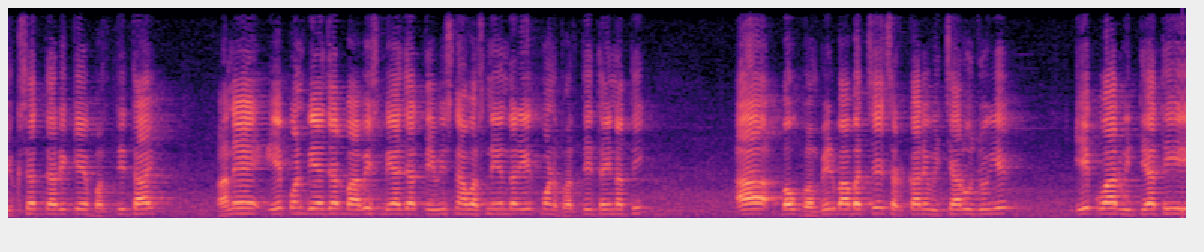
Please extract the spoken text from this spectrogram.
શિક્ષક તરીકે ભરતી થાય અને એ પણ બે હજાર બાવીસ, બે હજાર ત્રેવીસના વર્ષની અંદર એક પણ ભરતી થઈ નથી. આ બહુ ગંભીર બાબત છે, સરકારે વિચારવું જોઈએ. એકવાર વિદ્યાર્થી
